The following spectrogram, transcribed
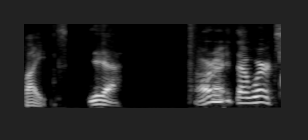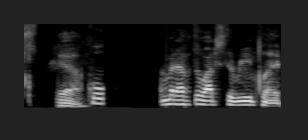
fights. Yeah. All right, that works. Yeah. Cool. I'm gonna have to watch the replay.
